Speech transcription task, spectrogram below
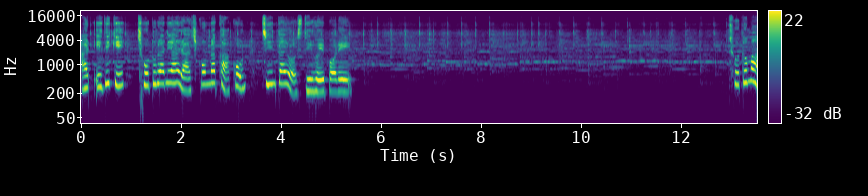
আর এদিকে ছোট রানী আর রাজকন্যা কাকন চিন্তায় অস্থির হয়ে পড়ে। ছোট মা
